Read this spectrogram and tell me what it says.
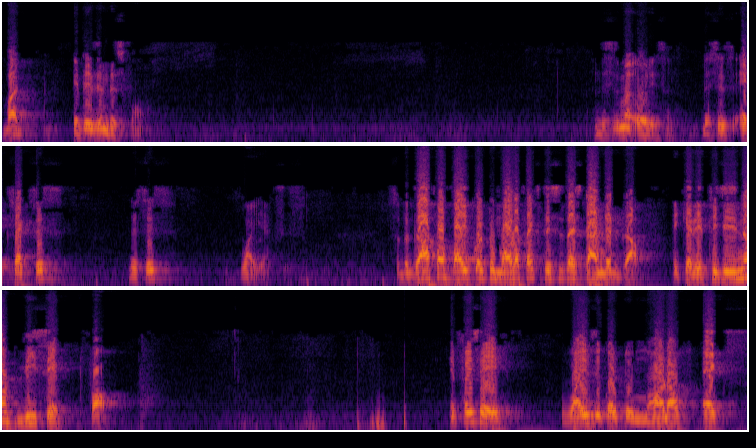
but it is in this form. And this is my origin. This is x-axis, this is y-axis. So the graph of y equal to mod of x, this is the standard graph, Take okay, which is in a V-shaped form. If I say y is equal to mod of x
